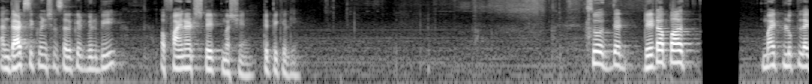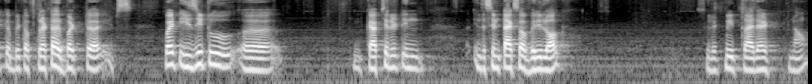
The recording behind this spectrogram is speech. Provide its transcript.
and that sequential circuit will be a finite state machine typically. So, the data path might look like a bit of clutter, but uh, it is quite easy to uh, capture it in, in the syntax of Verilog. So, let me try that now.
